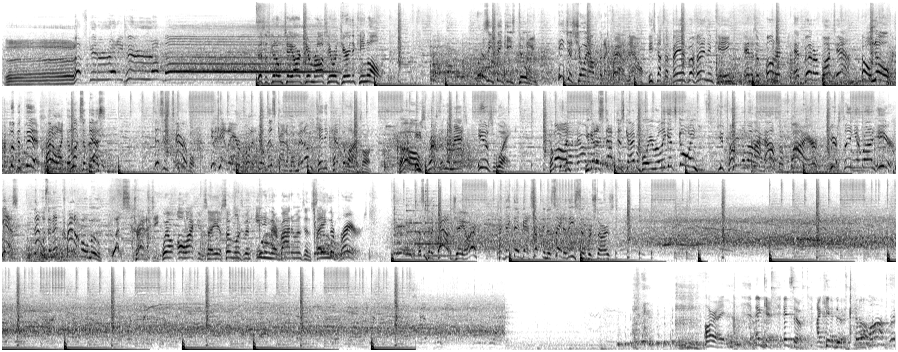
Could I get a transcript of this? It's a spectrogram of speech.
Mm, let's get ready to rumble! This is good old JR Jim Ross here with Jerry the King Lawler. What does he think he's doing? He's just showing up for the crowd now. He's got the fans behind him, King, and his opponent had better watch out. Oh, no! Look at this! I don't like the looks of this! This is terrible! You can't let your opponent build this kind of momentum! Can he capitalize on it? Uh oh He's wrestling the match his way. Come on. You gotta stop this guy before he really gets going. You talk about a house of fire, you're seeing it right here. Yes, that was an incredible move. What strategy? Well, all I can say is someone's been eating their vitamins and saying their prayers. Listen to the crowd, JR. I think they've got something to say to these superstars. All right. Okay, it's so I can't do it. Come on.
